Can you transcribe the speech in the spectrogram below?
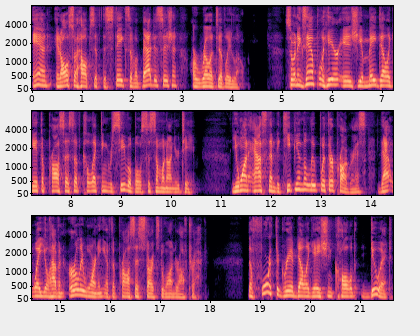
And it also helps if the stakes of a bad decision are relatively low. So, an example here is you may delegate the process of collecting receivables to someone on your team. You want to ask them to keep you in the loop with their progress. That way, you'll have an early warning if the process starts to wander off track. The fourth degree of delegation, called do it,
